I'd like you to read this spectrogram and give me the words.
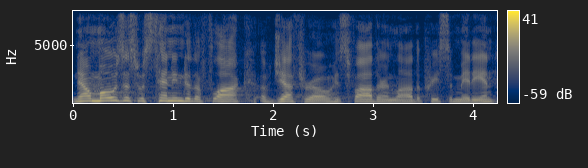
Now Moses was tending to the flock of Jethro, his father in law, the priest of Midian,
